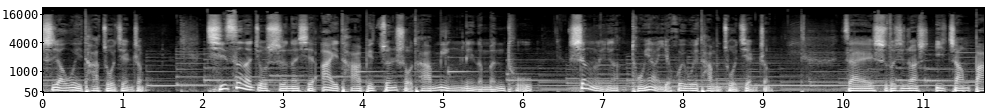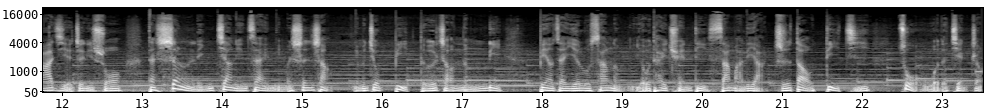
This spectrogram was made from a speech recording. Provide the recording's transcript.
是要为他做见证。其次呢，就是那些爱他并遵守他命令的门徒，圣灵啊，同样也会为他们做见证。在《使徒行传》一章八节这里说：“但圣灵降临在你们身上，你们就必得着能力，便要在耶路撒冷、犹太全地、撒玛利亚，直到地极，做我的见证。”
